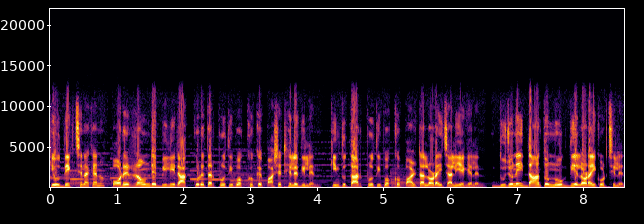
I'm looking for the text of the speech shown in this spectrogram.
কেউ দেখছে না কেন? পরের রাউন্ডে বিলি রাগ করে তার প্রতিপক্ষকে পাশে ঠেলে দিলেন, কিন্তু তার প্রতিপক্ষ পাল্টা লড়াই চালিয়ে গেলেন। দুজনেই দাঁত ও নোক দিয়ে লড়াই করছিলেন।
